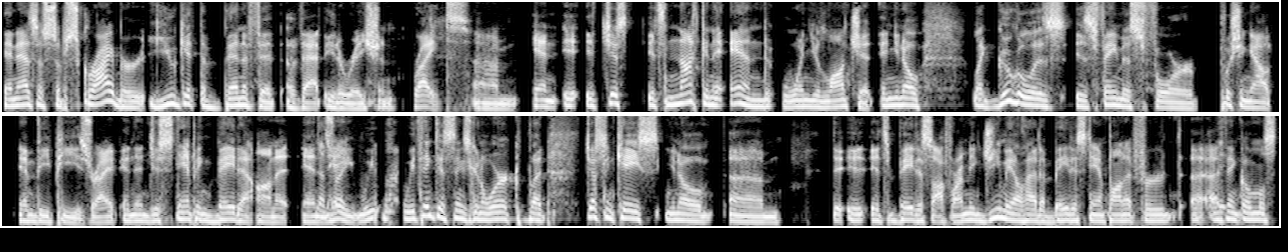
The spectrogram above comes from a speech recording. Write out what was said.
and as a subscriber, you get the benefit of that iteration. Right. Um, and it, it just it's not going to end when you launch it. And you know, like Google is is famous for pushing out MVPs, right? And then just stamping beta on it. And That's hey, right. we we think this thing's going to work, but just in case, you know, um, it, it's beta software. I mean, Gmail had a beta stamp on it for uh, I think almost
